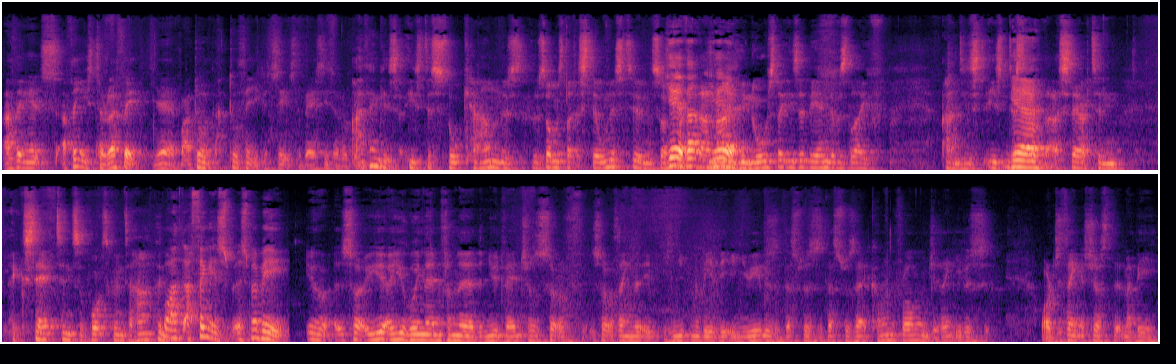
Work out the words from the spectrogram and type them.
I think it's. I think he's terrific. Yeah, but I don't. I don't think you could say it's the best he's ever been. I think it's, he's just so calm. There's there's almost like a stillness to him. So Yeah, that, that- man yeah. who knows that he's at the end of his life, and he's he's just Yeah. got a certain acceptance of what's going to happen. Well, I, I think it's it's maybe you know sort of you, are you going then from the, the new adventures sort of sort of thing that he, maybe that he knew he was this was this was it coming from? Do you think he was, or do you think it's just that maybe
